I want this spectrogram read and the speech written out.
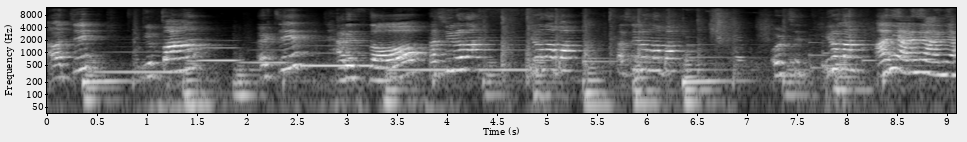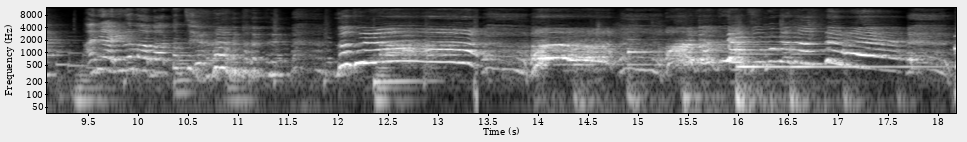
알았지? 이게 빵. 알지? 잘했어. 다시 일어나. 일어나봐. 다시 일어나봐. 옳지. 일어나. 아니야, 아니야, 아니야. 아니야, 일어나봐. 아! 아,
